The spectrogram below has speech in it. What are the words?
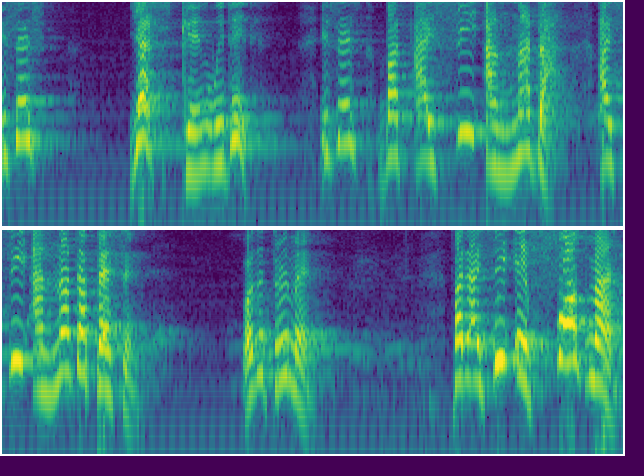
He says, Yes, King, we did. He says, But I see another. I see another person. Was it three men? But I see a fourth man.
